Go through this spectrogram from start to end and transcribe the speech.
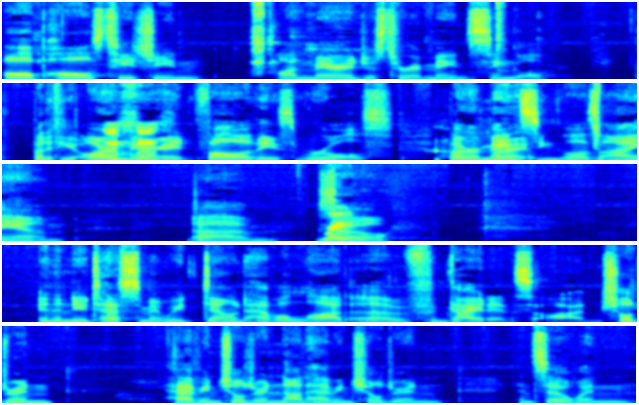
All Paul's teaching on marriage is to remain single. But if you are mm-hmm. married, follow these rules, but remain right. single as I am. Um, right. So in the New Testament, we don't have a lot of guidance on children, having children, not having children. And so when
